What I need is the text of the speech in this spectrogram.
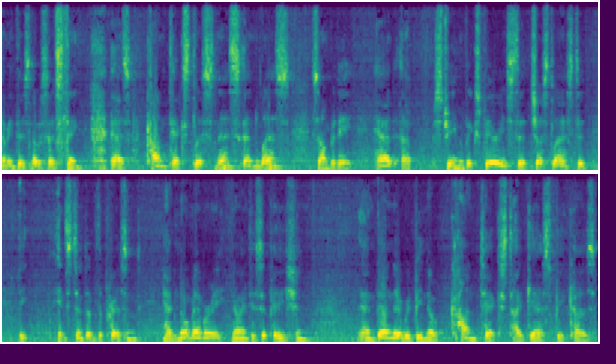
I mean, there's no such thing as contextlessness unless somebody had a stream of experience that just lasted the instant of the present, had mm-hmm. no memory, no anticipation, and then there would be no context, I guess, because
